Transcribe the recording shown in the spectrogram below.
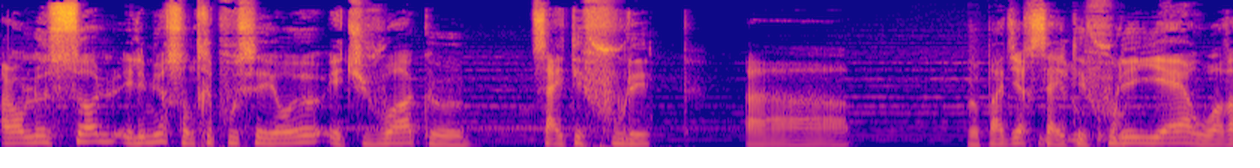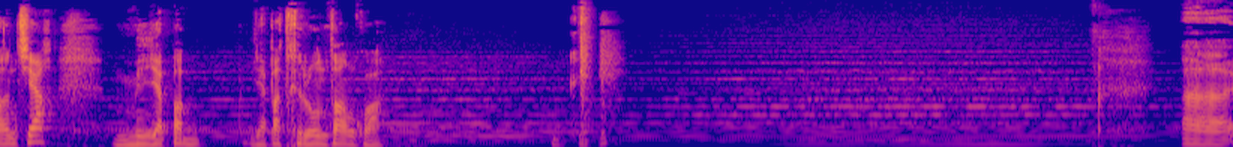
Alors le sol et les murs sont très poussiéreux et tu vois que ça a été foulé. Euh, je veux pas dire que ça a été foulé hier ou avant-hier, mais il y a pas, il y a pas très longtemps quoi. Euh,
